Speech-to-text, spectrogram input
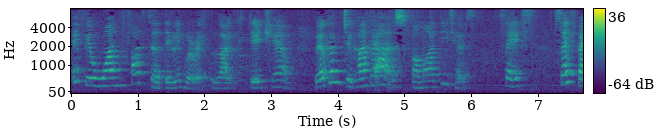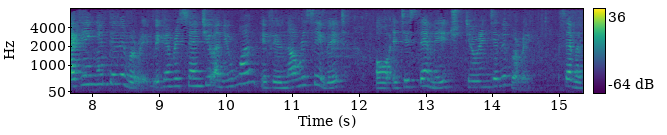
If you want faster delivery like DHL, welcome to contact us for more details. 6. Safe packing and delivery. We can resend you a new one if you not receive it or it is damaged during delivery. 7.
